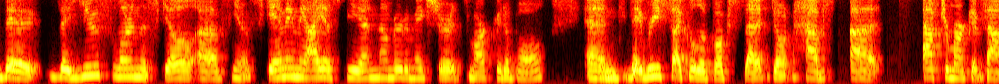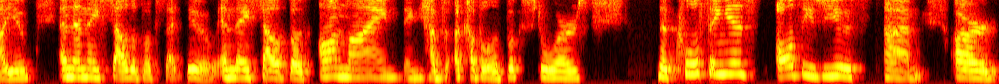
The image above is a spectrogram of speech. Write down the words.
the, the youth learn the skill of, you know, scanning the ISBN number to make sure it's marketable. And they recycle the books that don't have uh, aftermarket value. And then they sell the books that do. And they sell both online. They have a couple of bookstores the cool thing is all these youth um, are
